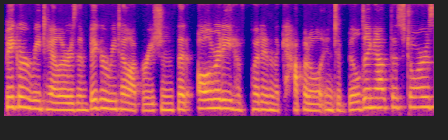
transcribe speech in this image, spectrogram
bigger retailers and bigger retail operations that already have put in the capital into building out the stores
